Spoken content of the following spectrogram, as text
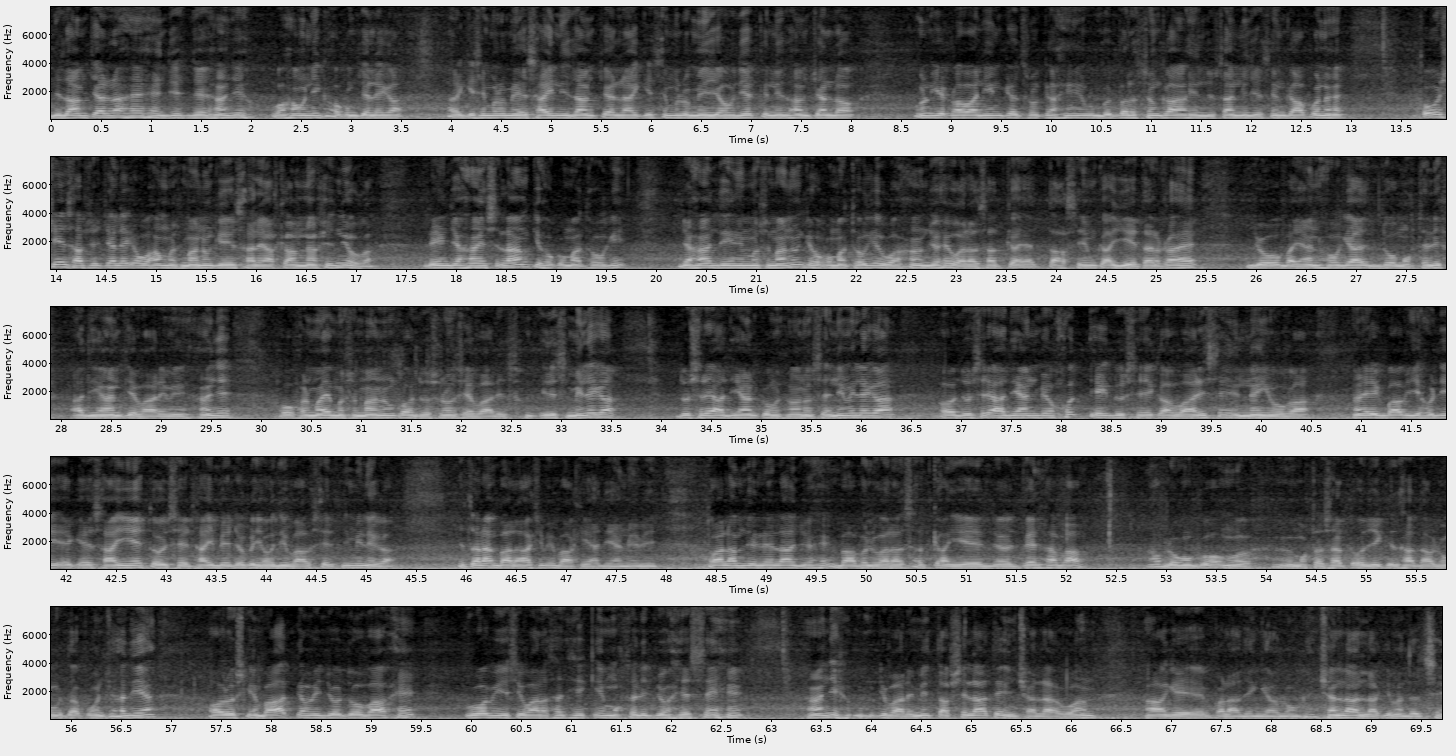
نظام چل رہا ہے، جس ہاں جی وہاں انہیں کا حکم چلے گا۔ اور کسی ملک میں عیسائی نظام چل رہا ہے، کسی ملک میں یہودیت کا نظام چل رہا ہو ان کے قوانین کے تھرو کہیں بت پرستوں کا، ہندوستان میں جیسے ان کا اپنا ہے، تو اسی حساب سے چلے گا۔ وہاں مسلمانوں کے سارے احکام نافذ نہیں ہوگا۔ لیکن جہاں اسلام کی حکومت ہوگی جہاں دین مسلمانوں کی حکومت ہوگی، وہاں جو ہے وراثت کا یا تقسیم کا یہ طرقہ ہے جو بیان ہو گیا دو مختلف ادیان کے بارے میں۔ ہاں جی وہ فرمائے مسلمانوں کو دوسروں سے وارث عرص ملے گا۔ دوسرے ادیان کو مسلمانوں سے نہیں ملے گا اور دوسرے ادیان بھی خود ایک دوسرے کا وارث نہیں ہوگا۔ ہاں ایک باپ یہودی، ایک عیسائی ہے تو اس عیسائی بیٹوں کو یہودی باپ سے نہیں ملے گا۔ اس طرح برعکس بھی باقی ادیان میں بھی۔ تو الحمد للہ جو ہے، باب الوراثت کا یہ پہلا باب آپ لوگوں کو مختصر توضیع کے ساتھ آپ لوگوں تک پہنچا دیا۔ اور اس کے بعد کا بھی جو دو باب ہیں، وہ بھی اسی وراثت ہے کہ مختلف جو حصے ہیں۔ ہاں جی ان کے بارے میں تفصیلات ہیں، انشاءاللہ وہ ہم آگے پڑھا دیں گے آپ لوگوں کو، انشاءاللہ اللہ کی مدد سے۔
